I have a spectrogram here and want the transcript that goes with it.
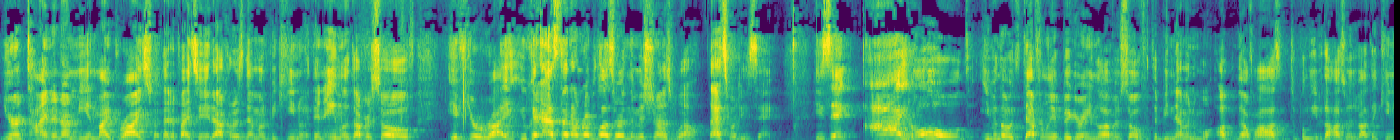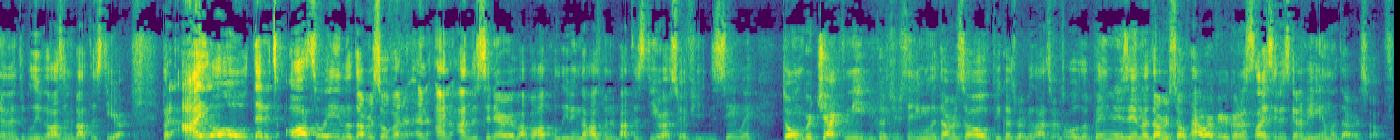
you're it on me and my bride, so that if I say bikino, then ain davar sof. If you're right, you can ask that on Rabbi Lazar in the Mishnah as well. That's what he's saying. He's saying, I hold, even though it's definitely a bigger ain love sof to be to believe the husband about the kino than to believe the husband about the stira. But I hold that it's also ain love sof on, on, on, the scenario about believing the husband about the stira. So if you the same way don't reject me because you're saying Ladavar Sov, because Rabbi Lazar's whole opinion is in Ladavar Sov. However, you're going to slice it, it's going to be in Ladavar Sov.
